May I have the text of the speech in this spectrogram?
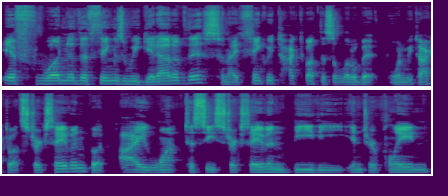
if one of the things we get out of this, and I think we talked about this a little bit when we talked about Strixhaven, but I want to see Strixhaven be the interplane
